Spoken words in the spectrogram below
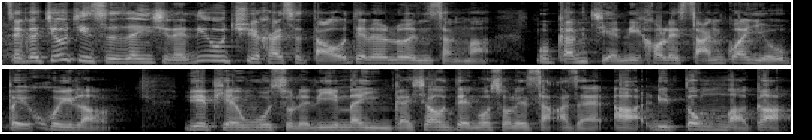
这个究竟是人性的扭曲，还是道德的沦丧嘛？我刚建立好的三观又被毁了。阅片无数的你们应该晓得我说的啥子啊？你懂嘛？嘎？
